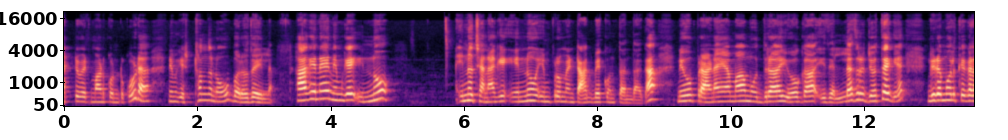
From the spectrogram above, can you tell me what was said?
ಆ್ಯಕ್ಟಿವೇಟ್ ಮಾಡಿಕೊಂಡ್ರು ಕೂಡ ನಿಮಗೆ ಎಷ್ಟೊಂದು ನೋವು ಬರೋದೇ ಇಲ್ಲ. ಹಾಗೆಯೇ ನಿಮಗೆ ಇನ್ನೂ ಇನ್ನೂ ಚೆನ್ನಾಗಿ ಇನ್ನೂ ಇಂಪ್ರೂವ್ಮೆಂಟ್ ಆಗಬೇಕು ಅಂತಂದಾಗ ನೀವು ಪ್ರಾಣಾಯಾಮ, ಮುದ್ರಾ, ಯೋಗ ಇದೆಲ್ಲದರ ಜೊತೆಗೆ ಗಿಡಮೂಲಿಕೆಗಳ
